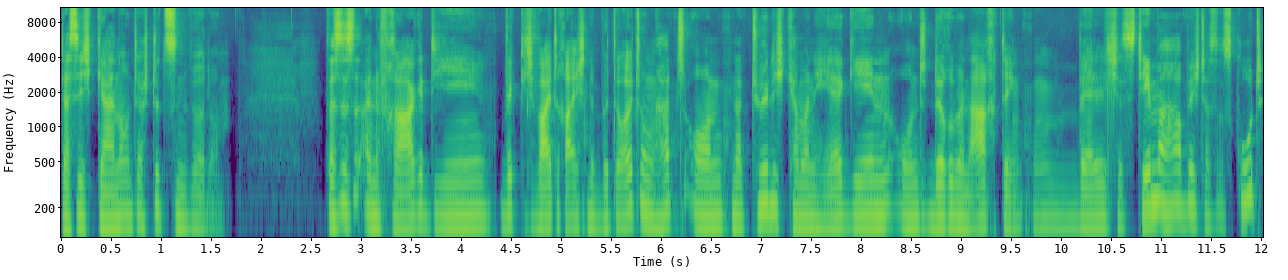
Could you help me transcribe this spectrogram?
das ich gerne unterstützen würde? Das ist eine Frage, die wirklich weitreichende Bedeutung hat und natürlich kann man hergehen und darüber nachdenken, welches Thema habe ich, das ist gut,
